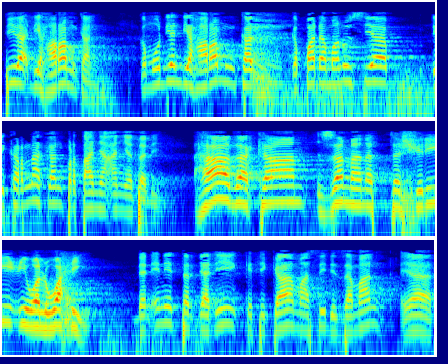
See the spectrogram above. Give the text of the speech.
tidak diharamkan. Kemudian diharamkan kepada manusia dikarenakan pertanyaannya tadi. Hadza kan zaman at-tashri' wal wahyi. Dan ini terjadi ketika masih di zaman ya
